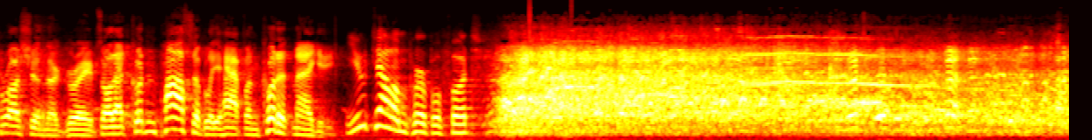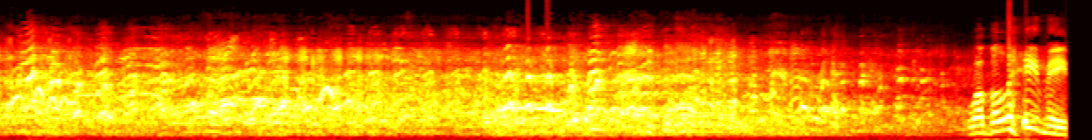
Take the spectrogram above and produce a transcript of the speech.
Crushing the grapes. Oh, that couldn't possibly happen, could it, Maggie? You tell him, Purplefoot. Well, believe me.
